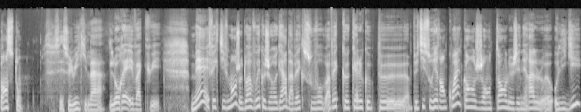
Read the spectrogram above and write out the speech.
pense-t-on c'est celui qui l'aurait évacué. Mais effectivement, je dois avouer que je regarde avec souvent, avec quelque peu, un petit sourire en coin quand j'entends le général euh, Oligui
